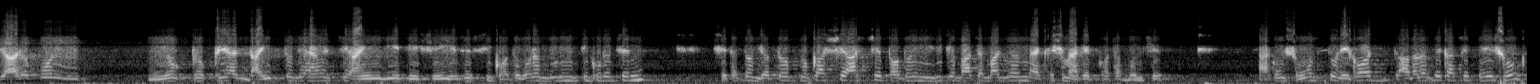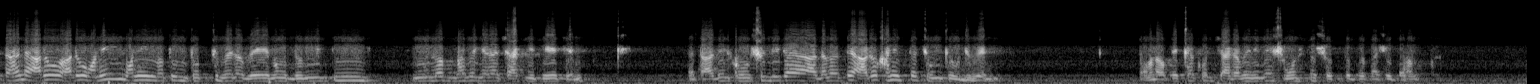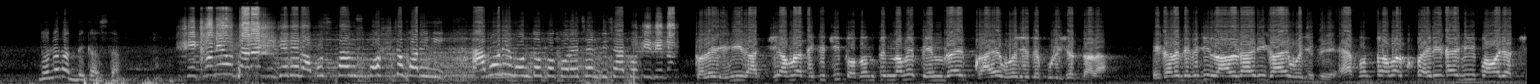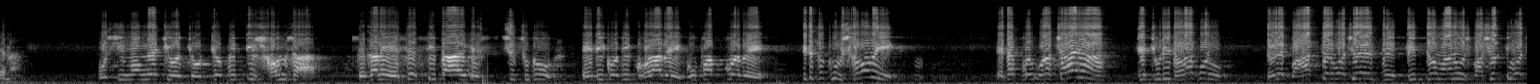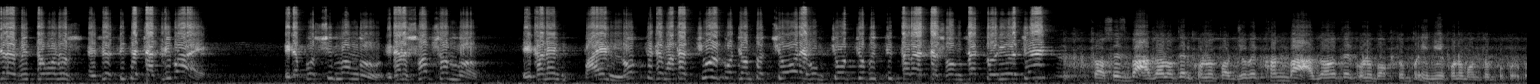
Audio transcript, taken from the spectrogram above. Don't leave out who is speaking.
Speaker 1: যার উপর নিয়োগ প্রক্রিয়ার দায়িত্ব দেওয়া হচ্ছে আইন দিয়েছে সেই এসএসসি কত বড় দুর্নীতি করেছেন, সেটা তো যত প্রকাশ্যে আসছে ততই নিজেকে বাঁচাবার জন্য এক এক সময় এক এক কথা বলছে। এখন সমস্ত রেকর্ড আদালতের কাছে পেশ হোক, তাহলে আরও আরও অনেক অনেক নতুন তথ্য বেরোবে এবং দুর্নীতিমূলক ভাবে যারা চাকরি পেয়েছেন, তাদের কৌশলীরা আদালতে আরও খানিকটা চমকে উঠবেন। আমরা অপেক্ষা করছি, আগামী দিনে সমস্ত সত্য প্রকাশিত হোক।
Speaker 2: ধন্যবাদ বিকাশ দা।
Speaker 3: সেখানেও তারা নিজেদের অবস্থান স্পষ্ট করেনি এমনই মন্তব্য করেছেন বিচারপতি দেবা
Speaker 1: তাহলে এই রাজ্যে আমরা দেখেছি তদন্তের নামে পেন ড্রাইভ গায়েব হয়ে যেতে পুলিশের দ্বারা। এখানে দেখেছি লাল ডায়েরি গায়েব হয়ে যেতে। এখন তো আবার খয়েরি ডায়েরি পাওয়া যাচ্ছে না। পশ্চিমবঙ্গে চৌর্যবৃত্তির সংসার সেখানে এসএসসি তার শুধু এদিক ওদিক ঘোরাবে গুপাপ করবে এটা তো খুব স্বাভাবিক। পশ্চিমবঙ্গ এখানে সব সম্ভব এখানে পায়ের নখ থেকে মাথার চুল পর্যন্ত চোর এবং চোর চৌর্যবৃত্তির দ্বারা একটা সংসার তৈরি হয়েছে
Speaker 4: প্রসেস বা আদালতের কোনো পর্যবেক্ষণ বা আদালতের কোনো বক্তব্য এ নিয়ে কোনো মন্তব্য করব।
